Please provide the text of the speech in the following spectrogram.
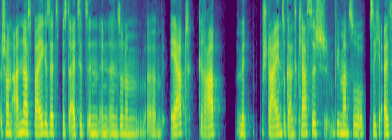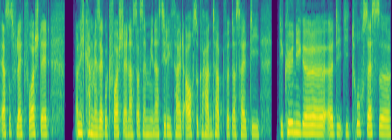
schon anders beigesetzt bist als jetzt in, in, in so einem ähm, Erdgrab mit Stein, so ganz klassisch, wie man so sich als erstes vielleicht vorstellt. Und ich kann mir sehr gut vorstellen, dass das in Minas Tirith halt auch so gehandhabt wird, dass halt die, die Könige, äh, die, die Truchsesse,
